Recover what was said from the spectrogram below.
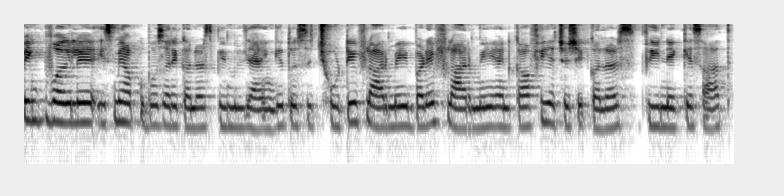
पिंक वाले, इसमें आपको बहुत सारे कलर्स भी मिल जाएँगे। तो इससे छोटे फ्लार में, बड़े फ्लार में एंड काफ़ी अच्छे अच्छे कलर्स वी नेक के साथ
